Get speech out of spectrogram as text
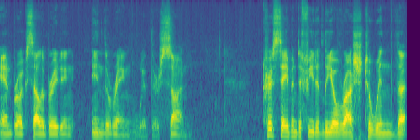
and Brooks celebrating in the ring with their son. Chris Sabin defeated Lio Rush to win the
